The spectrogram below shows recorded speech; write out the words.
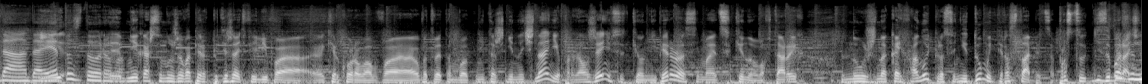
Да, да, И, это здорово. э, Мне кажется, нужно, во-первых, поддержать Филиппа э, Киркорова в, э, вот в этом вот, не даже не начинании, а продолжении, все-таки он не первый раз снимается в кино. Во-вторых, нужно кайфануть, просто не думать, расслабиться, просто не Слушай, заморачиваться.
